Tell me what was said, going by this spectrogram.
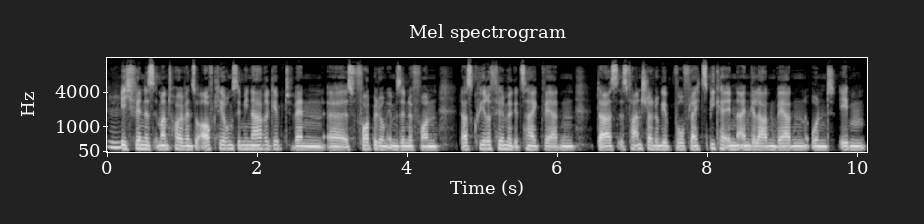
Mhm. Ich finde es immer toll, wenn es so Aufklärungsseminare gibt, wenn äh, es Fortbildung im Sinne von, dass queere Filme gezeigt werden, dass es Veranstaltungen gibt, wo vielleicht SpeakerInnen eingeladen werden und eben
